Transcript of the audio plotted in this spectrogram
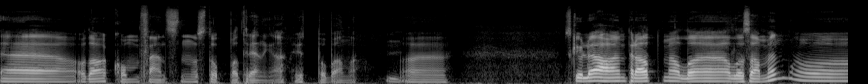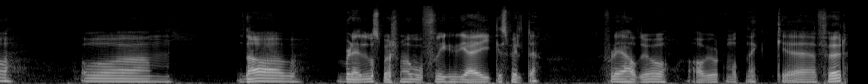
og da kom fansen og stoppa treninga ute på banen. Mm. Eh, skulle ha en prat med alle, alle sammen, og, og um, da ble det jo spørsmål hvorfor jeg ikke spilte. Fordi jeg hadde jo avgjort mot Nekk eh, før.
